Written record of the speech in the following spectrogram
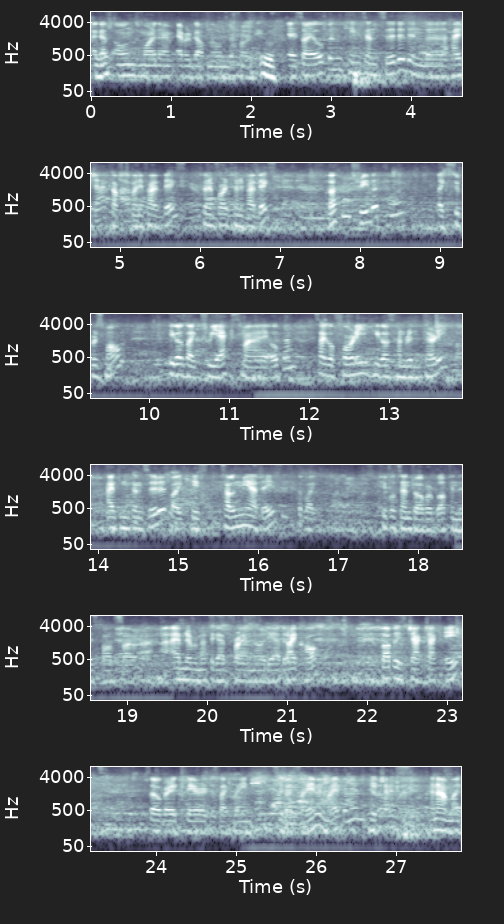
I got owned more than I've ever gotten owned before. Oof. Uh, so I opened King 10 suited in the hijack of 25 bigs, 24, 25 bigs. Button 3 bet me, like super small. He goes like 3x my open. So I go 40, he goes 130. I have King 10 suited, like he's telling me at aces, but like people tend to overbluff in this spot, so I, I've never met the guy before, I have no idea. But I call. Flop is Jack Jack 8. So very clear, just like range C bet for him, in my opinion. He checks, and now I'm like,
